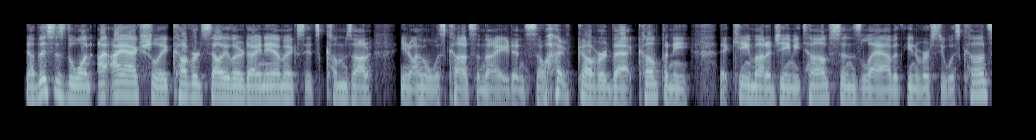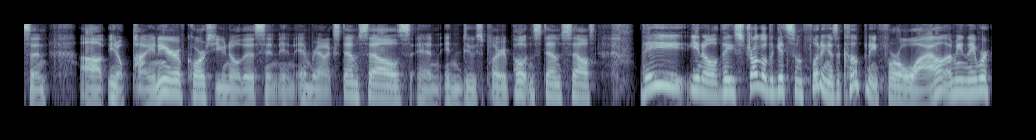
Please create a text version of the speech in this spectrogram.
Now, this is the one I, I, actually covered Cellular Dynamics. It comes out of you know I'm a Wisconsinite, and so I've covered that company that came out of Jamie Thomson's lab at the University of Wisconsin. Uh, you know, pioneer, of course, you know this in, in embryonic stem cells and induced pluripotent stem cells. They you know they struggled to get some footing as a company for a while. I mean, they were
